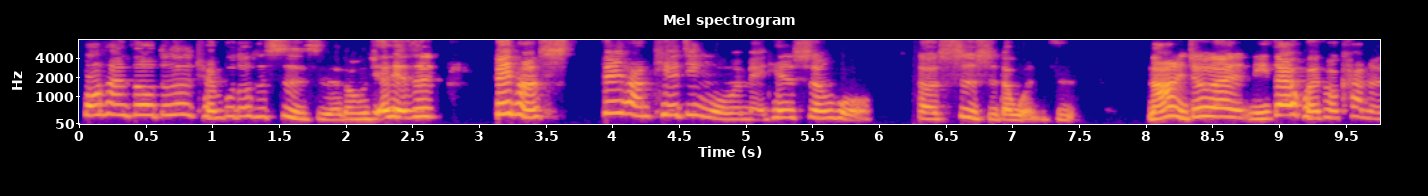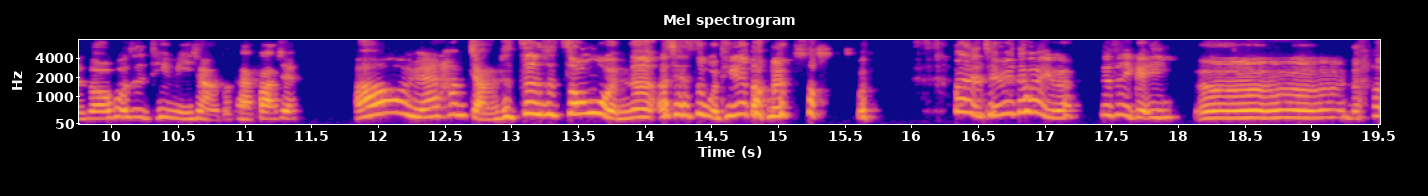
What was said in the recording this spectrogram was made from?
光山之后都是全部都是事实的东西，而且是非常非常贴近我们每天生活。的事实的文字，然后你就会，你再回头看的时候，或是听冥想的时候，才发现，哦，原来他们讲的是正是中文呢，而且是我听得懂的中文。不然你前面都会以为这是一个音，嗯，然后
